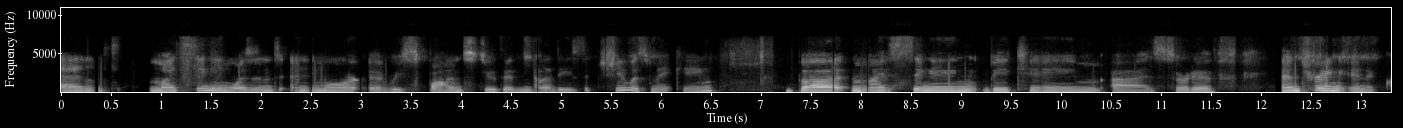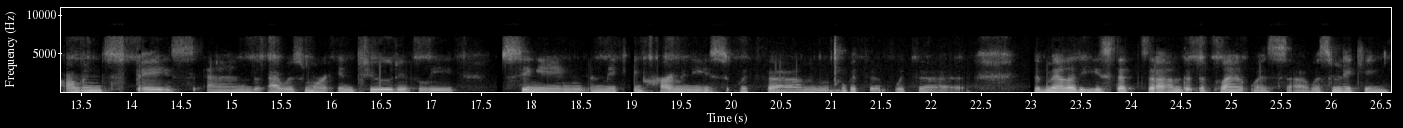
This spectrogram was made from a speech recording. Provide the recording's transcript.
and my singing wasn't anymore a response to the melodies that she was making, but my singing became a sort of entering in a common space and I was more intuitively singing and making harmonies with um, with the with the, the melodies that um, that the plant was uh, was making.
